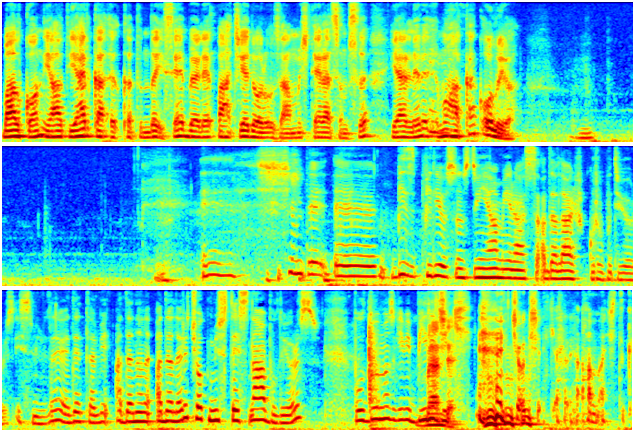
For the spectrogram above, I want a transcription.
balkon yahut yer katında ise böyle bahçeye doğru uzanmış terasımsı yerleri evet. muhakkak oluyor. Ee, Şimdi e, biz biliyorsunuz Dünya Mirası Adalar grubu diyoruz ismini de ve de tabii Adana, adaları çok müstesna buluyoruz. Bulduğumuz gibi Biricik çok şeker anlaştık.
